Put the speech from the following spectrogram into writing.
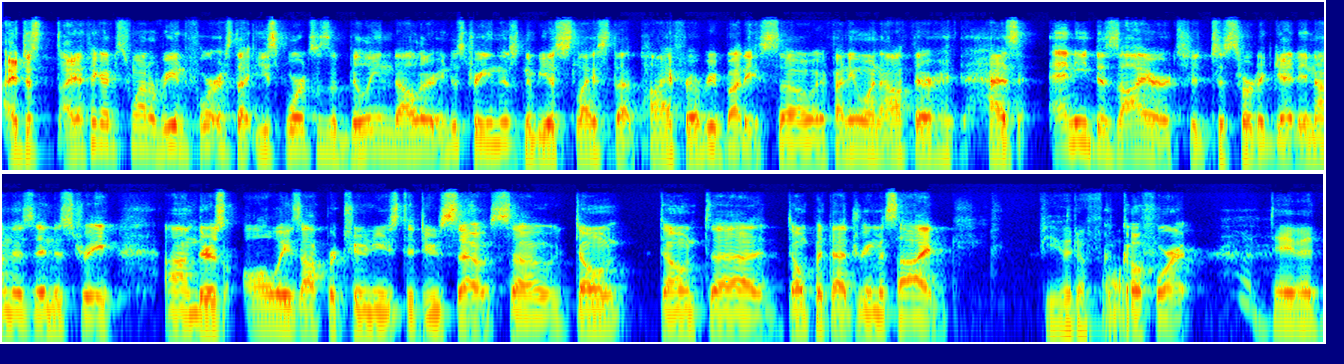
I just, I think I just want to reinforce that esports is a billion dollar industry and there's going to be a slice of that pie for everybody. So if anyone out there has any desire to, to sort of get in on this industry, um, there's always opportunities to do so. So don't, don't, uh, don't put that dream aside. Beautiful. Go for it. David,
